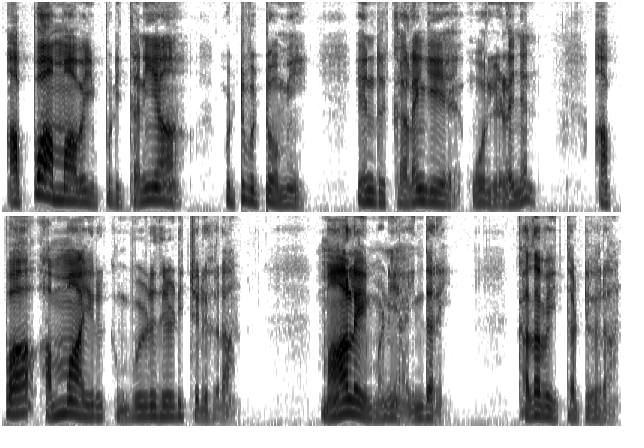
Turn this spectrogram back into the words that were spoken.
அப்பா அம்மாவை இப்படி தனியா விட்டுவிட்டோமே என்று கலங்கிய ஓர் இளைஞன் அப்பா அம்மா இருக்கும் வீடு தேடிச் செல்கிறான். மாலை மணி ஐந்தரை. கதவை தட்டுகிறான்.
